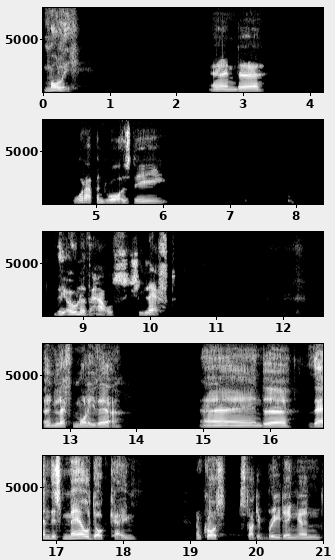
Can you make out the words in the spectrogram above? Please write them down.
Molly. And uh, what happened was the the owner of the house she left and left Molly there, and uh, then this male dog came, of course, started breeding, and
